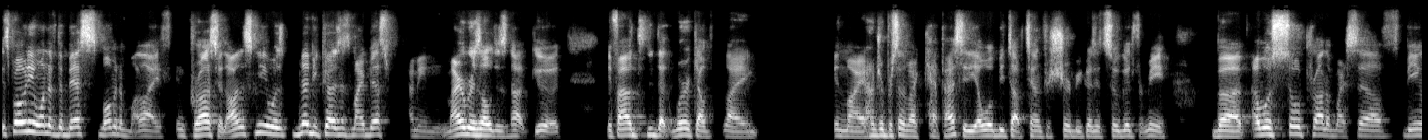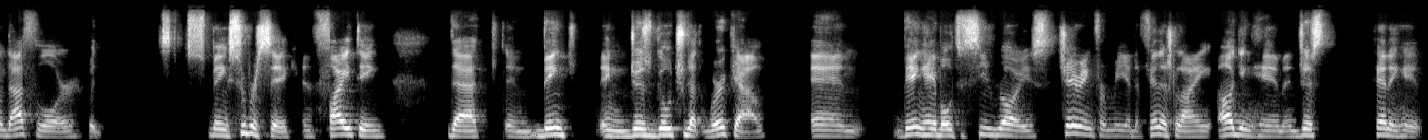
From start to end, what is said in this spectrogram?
it's probably one of the best moments of my life in CrossFit. Honestly, it was not because it's my best. I mean, my result is not good. If I would do that workout like in my 100% of my capacity, I will be top 10 for sure because it's so good for me. But I was so proud of myself being on that floor with being super sick and fighting that and being and just go through that workout and being able to see Royce cheering for me at the finish line, hugging him and just telling him,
